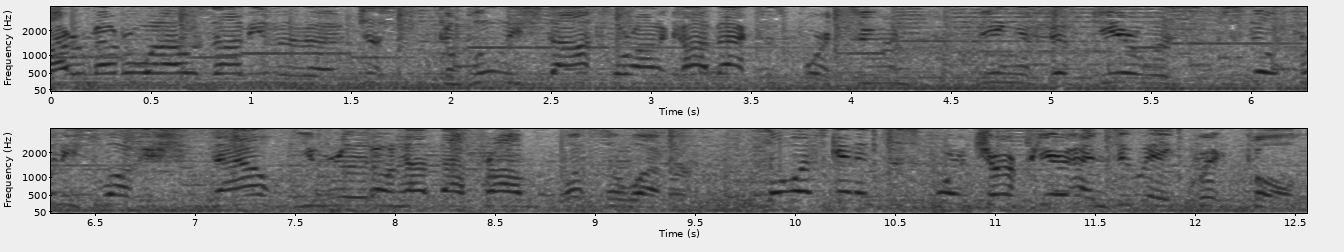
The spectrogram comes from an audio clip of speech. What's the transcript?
I remember when I was on either the just completely stock or on a Cobb Accessport tune, being in fifth gear was still pretty sluggish. Now, you really don't have that problem whatsoever. So let's get into Sport Sharp here and do a quick pull.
